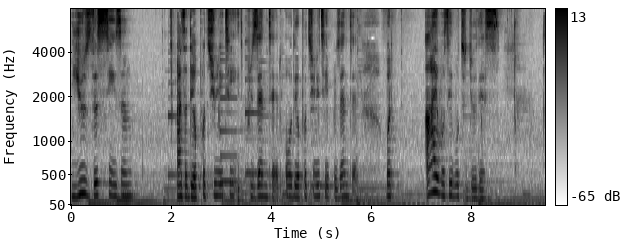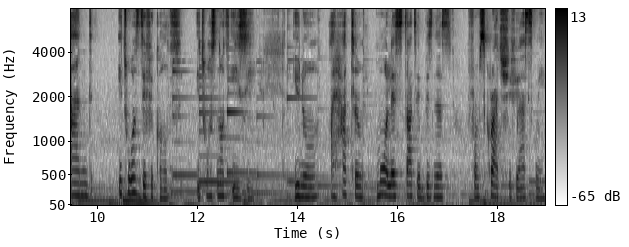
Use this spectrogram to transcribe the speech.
use this season as a, the opportunity it presented or the opportunity it presented. But I was able to do this, and it was difficult. It was not easy. You know, I had to more or less start a business from scratch, if you ask me.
